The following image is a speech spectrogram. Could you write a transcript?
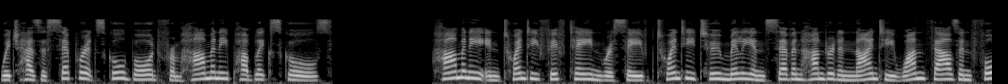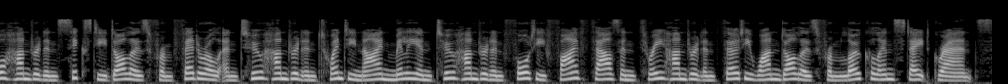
which has a separate school board from Harmony Public Schools. Harmony in 2015 received $22,791,460 from federal and $229,245,331 from local and state grants.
